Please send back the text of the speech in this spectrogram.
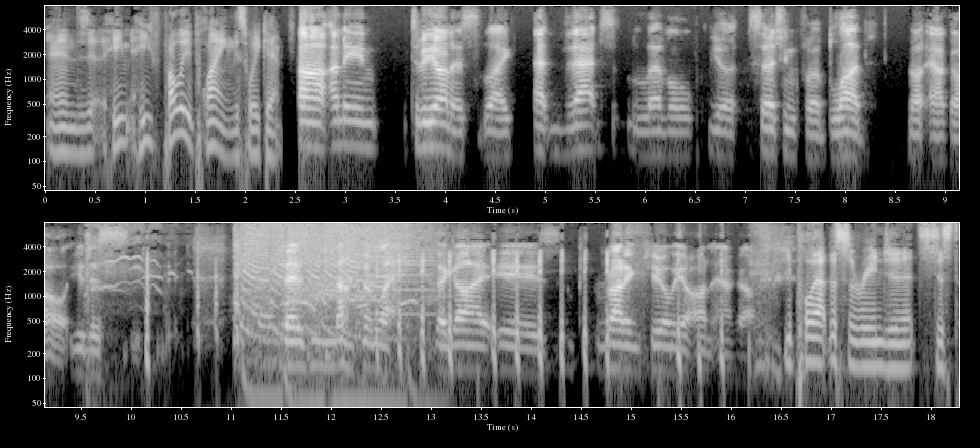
and he he's probably playing this weekend. Uh, I mean, to be honest, like at that level, you're searching for blood, not alcohol. You just there's nothing left. The guy is running purely on alcohol. You pull out the syringe and it's just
